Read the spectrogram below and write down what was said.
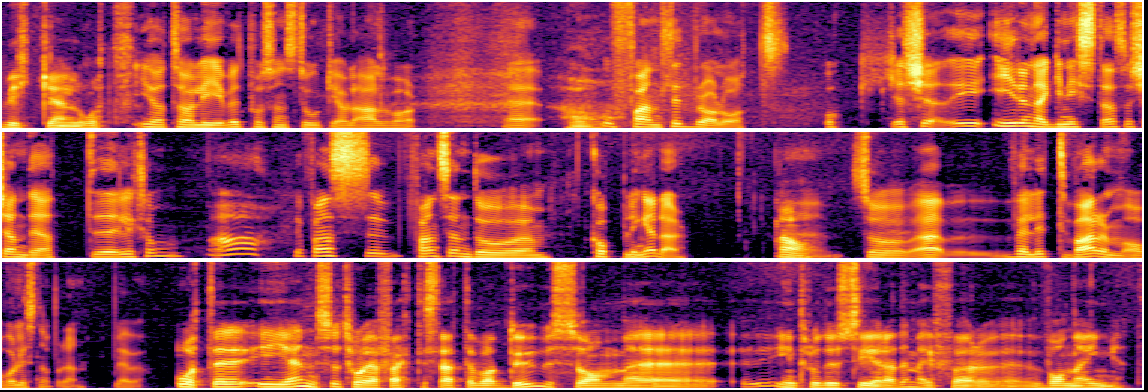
vilken låt. Jag tar livet på sånt stort jävla allvar. Eh, Ja. ofantligt bra låt. Och jag, i, i den här Gnista så kände jag att eh, liksom, ah, det fanns, fanns ändå eh, kopplingar där. ja. Eh, så eh, väldigt varm av att lyssna på den, blev jag. Återigen så tror jag faktiskt att det var du som eh, introducerade mig för Vonna Inget.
